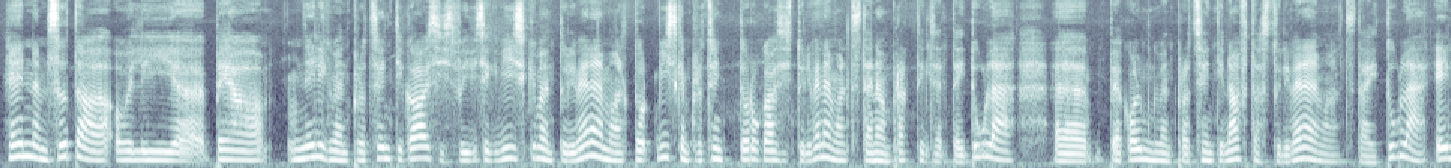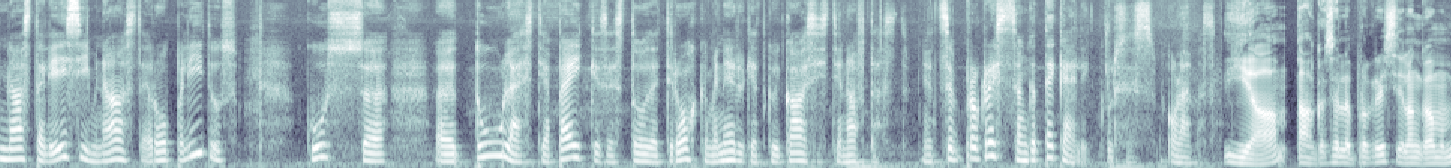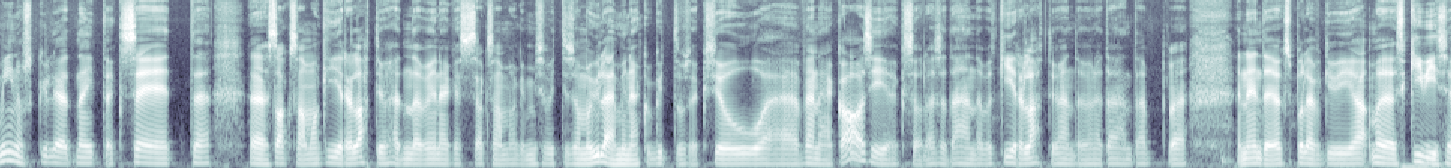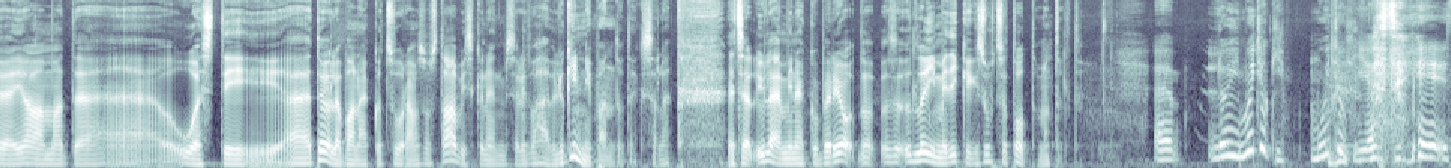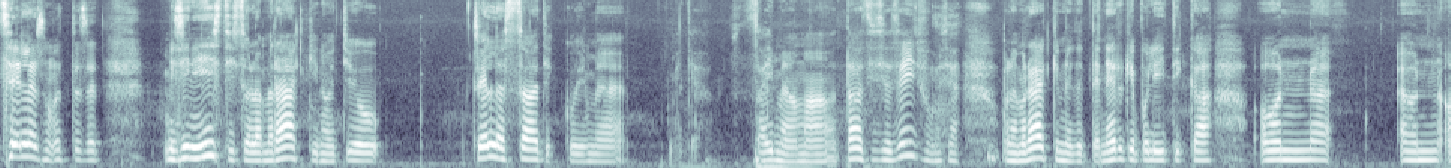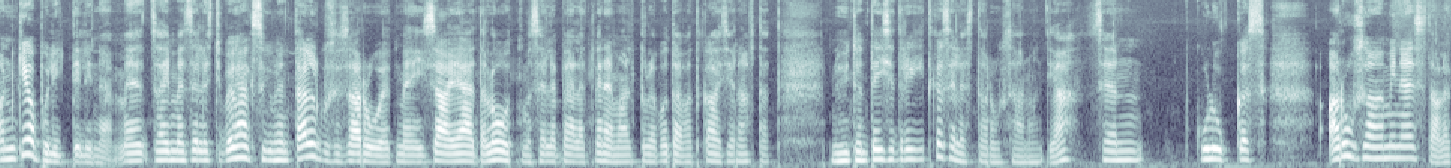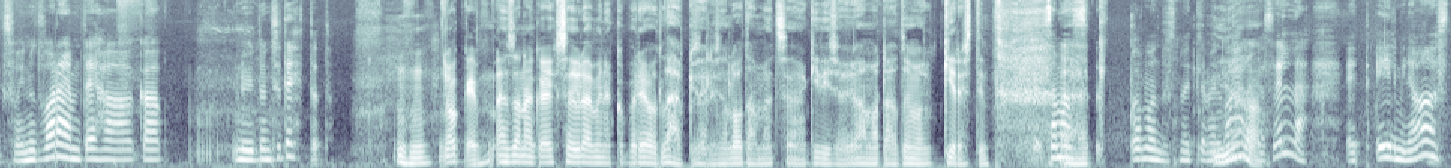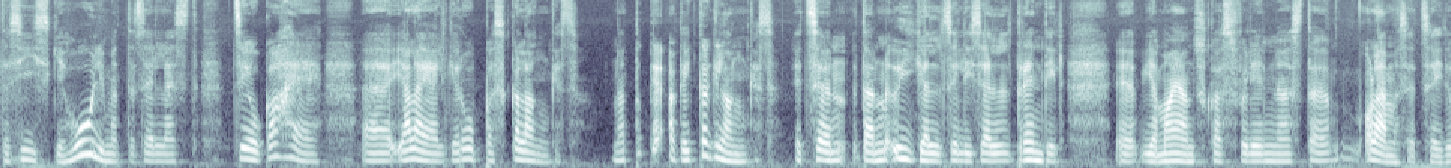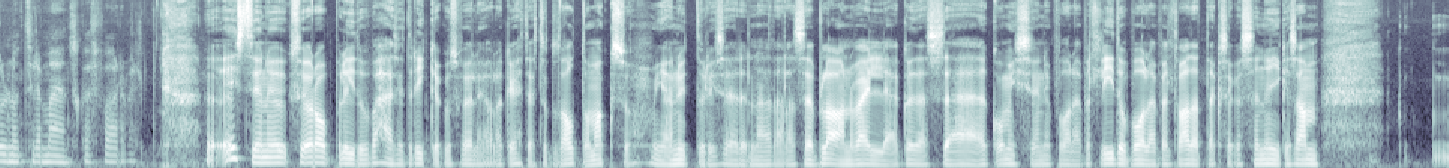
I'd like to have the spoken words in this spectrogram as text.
ennem sõda oli äh, pea nelikümmend protsenti gaasist või isegi viiskümmend tuli Venemaalt, viiskümmend protsenti torugaasist tuli Venemaalt, seda enam praktiliselt ei tule, äh, pea kolmkümmend protsenti naftast tuli Venemaalt, seda ei tule, eelmine aasta oli esimene aasta Euroopa Liidus, kus äh, tuulest ja päikesest toodeti rohkem energiat kui gaasist ja naftast. nii et see progress on ka tegelikkuses olemas. jaa, aga sellel progressil on ka oma miinusküljed, näiteks see, et äh, Saksamaa kiire lahtiühendamine, kes Saksamaaga, mis võttis oma üleminekukütuseks ju äh, Vene gaasi, eks ole, see tähendab, et kiire lahtiühendamine tähendab nende jaoks põlevkivi ja kivisöejaamade uuesti töölepanekut suuremas mastaabis, ka need, mis olid vahepeal ju kinni pandud, eks ole. et seal üleminekuperiood, no lõi meid ikkagi suhteliselt ootamatult. Lõi muidugi, muidugi ja see selles mõttes, et me siin Eestis oleme rääkinud ju sellest saadik, kui me, ma ei tea, saime oma taasiseseisvumise, oleme rääkinud, et energiapoliitika on on, on geopoliitiline, me saime sellest juba üheksakümnendate alguses aru, et me ei saa jääda lootma selle peale, et Venemaalt tuleb odavat gaasi ja naftat. nüüd on teised riigid ka sellest aru saanud, jah, see on kulukas arusaamine, seda oleks võinud varem teha, aga nüüd on see tehtud mm -hmm,. okei okay., ühesõnaga, eks see üleminekuperiood lähebki sellisena, loodame, et see kivisöejaamad lähevad võimalikult kiiresti. samas äh,, vabandust, ma ütlen veel vahele ka selle, et eelmine aasta siiski hoolimata sellest CO kahe äh, jalajälg Euroopas ka langes natuke, aga ikkagi langes, et see on, ta on õigel sellisel trendil ja majanduskasv oli eelmine aasta olemas, et see ei tulnud selle majanduskasvu arvelt. Eesti on ju üks Euroopa Liidu väheseid riike, kus veel ei ole kehtestatud automaksu ja nüüd tuli sel nädalal see plaan välja, kuidas komisjoni poole pealt, liidu poole pealt vaadatakse, kas see on õige samm.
